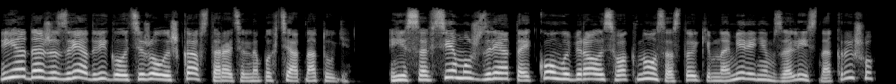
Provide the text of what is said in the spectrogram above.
Я даже зря двигала тяжелый шкаф, старательно пыхтя от натуги. И совсем уж зря тайком выбиралась в окно со стойким намерением залезть на крышу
